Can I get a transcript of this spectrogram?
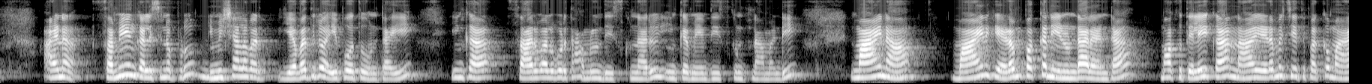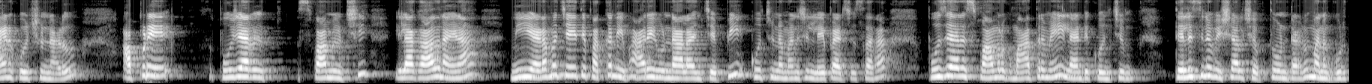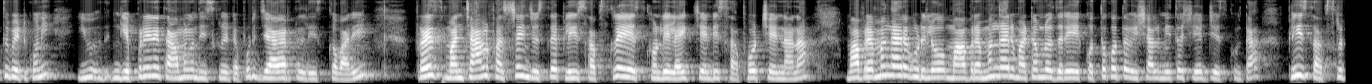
ఆయన సమయం కలిసినప్పుడు నిమిషాల వ్యవధిలో అయిపోతూ ఉంటాయి. ఇంకా సార్ వాళ్ళు కూడా తామలం తీసుకున్నారు. ఇంకా మేము తీసుకుంటున్నామండి. మా ఆయన మా ఆయనకి ఎడమ పక్క నేను ఉండాలంట. మాకు తెలియక నా ఎడమ చేతి పక్క మా ఆయన కూర్చున్నాడు. అప్పుడే పూజారి స్వామి వచ్చి ఇలా కాదు నాయన నీ ఎడమ చేతి పక్క నీ భార్య ఉండాలని చెప్పి కూర్చున్న మనిషిని లేపాడు చూసారా? పూజారి స్వాములకు మాత్రమే ఇలాంటి కొంచెం తెలిసిన విషయాలు చెప్తూ ఉంటాడు. మనం గుర్తుపెట్టుకొని ఎప్పుడైనా ఇంకెప్పుడైనా తామలం తీసుకునేటప్పుడు జాగ్రత్తలు తీసుకోవాలి. ఫ్రెండ్స్ మన ఛానల్ ఫస్ట్ టైం చూస్తే ప్లీజ్ సబ్స్క్రైబ్ చేసుకోండి లైక్ చేయండి సపోర్ట్ చేయండి నాన్న. మా బ్రహ్మంగారి గుడిలో మా బ్రహ్మంగారి మఠంలో జరిగే కొత్త కొత్త విషయాలు మీతో షేర్ చేసుకుంటా. Please subscribe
